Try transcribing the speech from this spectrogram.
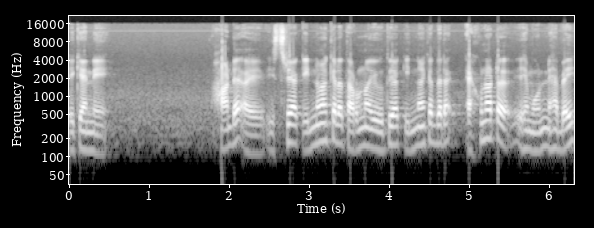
ඒ කියන්නේ හඬ ස්ත්‍රියක් ඉන්නවා කියලා තරුණ යුවතියක් ඉන්නවා කියලා ඇහුණට එහෙම වුණේ හැබැයි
